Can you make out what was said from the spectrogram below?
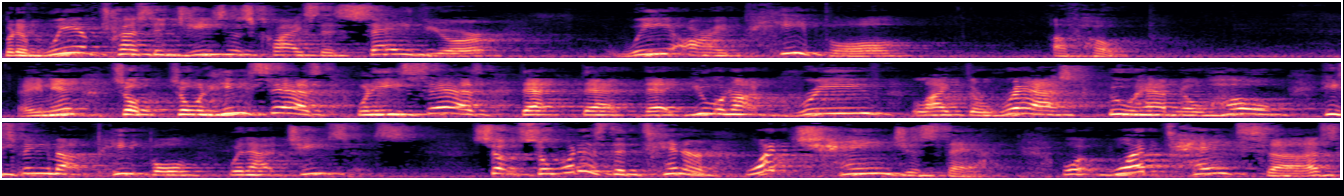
But if we have trusted Jesus Christ as Savior, we are a people of hope. Amen. So, so when he says, when he says that, that, that you will not grieve like the rest who have no hope, he's speaking about people without Jesus. So, so what is the tenor? What changes that? What, what takes us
